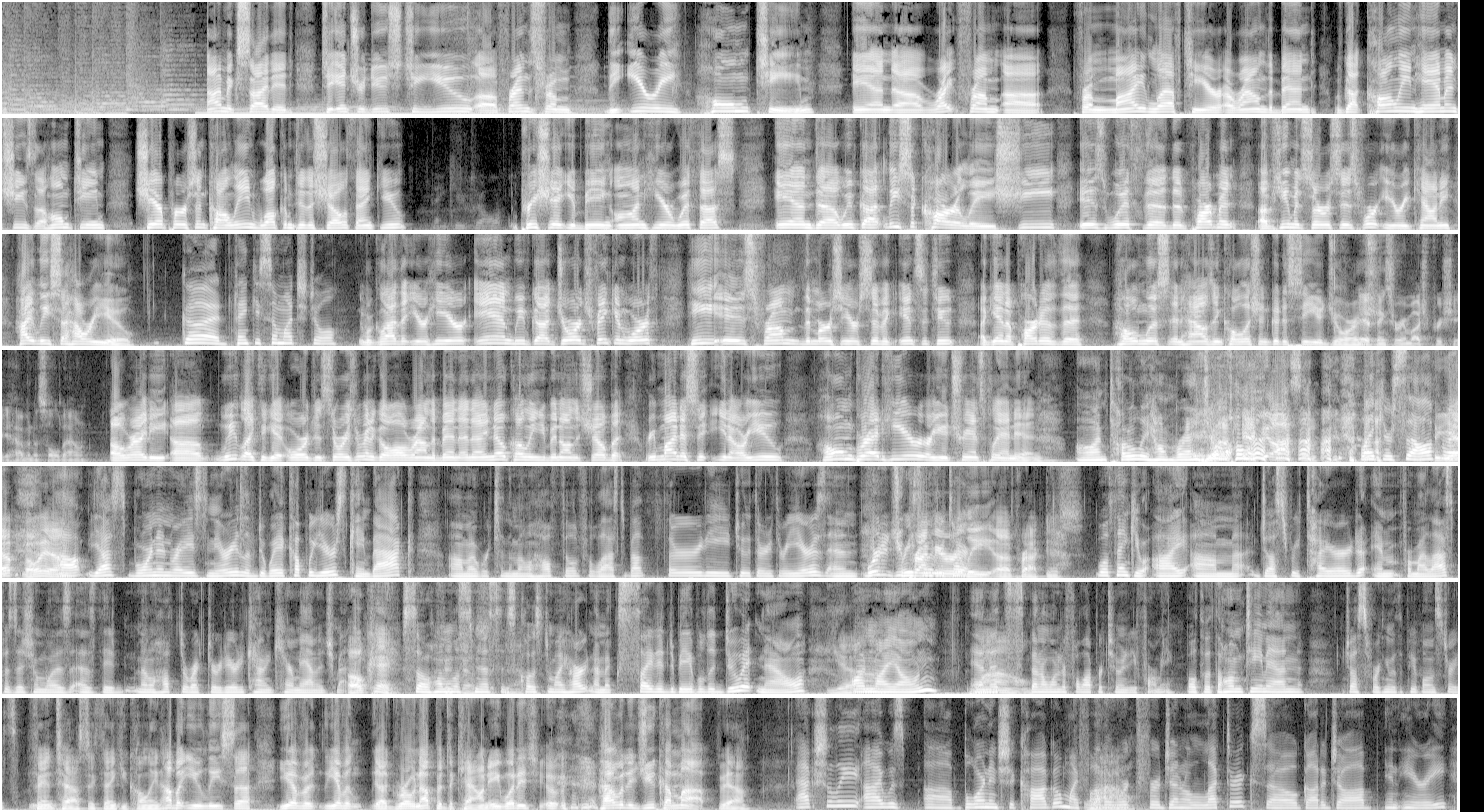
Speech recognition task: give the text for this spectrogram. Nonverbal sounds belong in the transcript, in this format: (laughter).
I'm excited to introduce to you uh, friends from the Erie home team, and uh, right from uh, from my left here around the bend, we've got Colleen Hammon. She's the home team chairperson. Colleen, welcome to the show. Thank you. Thank you, Joel. Appreciate you being on here with us. And uh, we've got Lisa Karle. She is with the, the Department of Human Services for Erie County. Hi, Lisa. How are you? Good. Thank you so much, Joel. We're glad that you're here. And we've got George Fickenworth. He is from the Mercyhurst Civic Institute. Again, a part of the Homeless and Housing Coalition. Good to see you, George. Hey, thanks very much. Appreciate you having us all down. Alrighty, uh, we'd like to get origin stories. We're going to go all around the bend, and I know, Colleen, you've been on the show, but remind us, you know, are you homebred here, or are you transplant in? Oh, I'm totally homebred, (laughs) Joel. Okay, awesome. (laughs) like yourself. right? Yep. Oh, yeah. Uh, yes, born and raised in Erie, lived away a couple years, came back. Um, I worked in the mental health field for the last about 32, 33 years. And Where did you primarily uh, practice? Well, thank you. I um, just retired, and for my last position was as the mental health director at Erie County Care Management. Okay. So homelessness Fantastic, is yeah. close to my heart, and I'm excited to be able to do it now Yeah. on my own. And it's been a wonderful opportunity for me, both with the home team and just working with the people on the streets. Fantastic. Thank you, Colleen. How about you, Lisa? You haven't you haven't uh, grown up at the county. What did you? (laughs) how did you come up? Yeah. Actually, I was uh, born in Chicago. My father Wow. worked for General Electric, so got a job in Erie.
